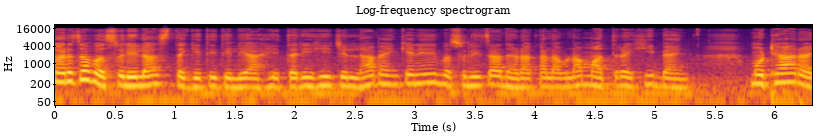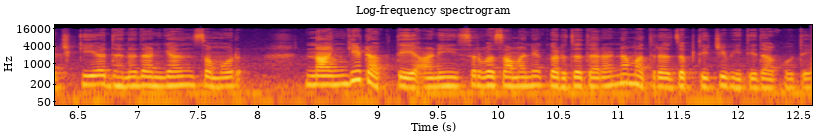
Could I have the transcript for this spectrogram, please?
कर्ज वसुलीला स्थगिती दिली आहे. तरीही जिल्हा बँकेने वसुलीचा धडाका लावला मात्र ही बँक मोठ्या राजकीय धनदांडग्यांसमोर नांगी टाकते आणि सर्वसामान्य कर्जदारांना मात्र जप्तीची भीती दाखवते.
